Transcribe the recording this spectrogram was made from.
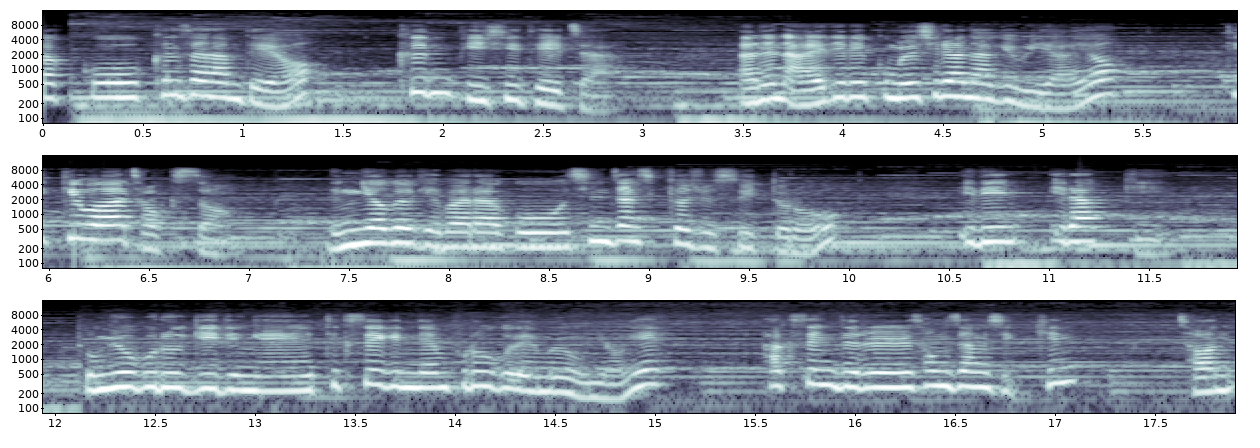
갖고 큰 사람 되어 큰 빛이 되자. 나는 아이들의 꿈을 실현하기 위하여 특기와 적성, 능력을 개발하고 신장시켜 줄 수 있도록 1인 1학기, 동요 부르기 등의 특색 있는 프로그램을 운영해 학생들을 성장시킨 전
